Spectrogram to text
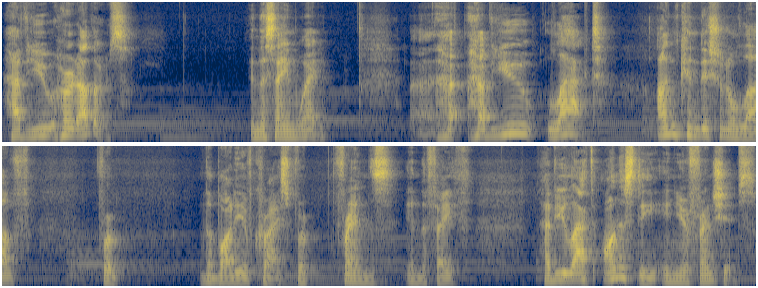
Have you hurt others in the same way? Uh, ha- have you lacked unconditional love for the body of Christ, for friends in the faith? Have you lacked honesty in your friendships?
